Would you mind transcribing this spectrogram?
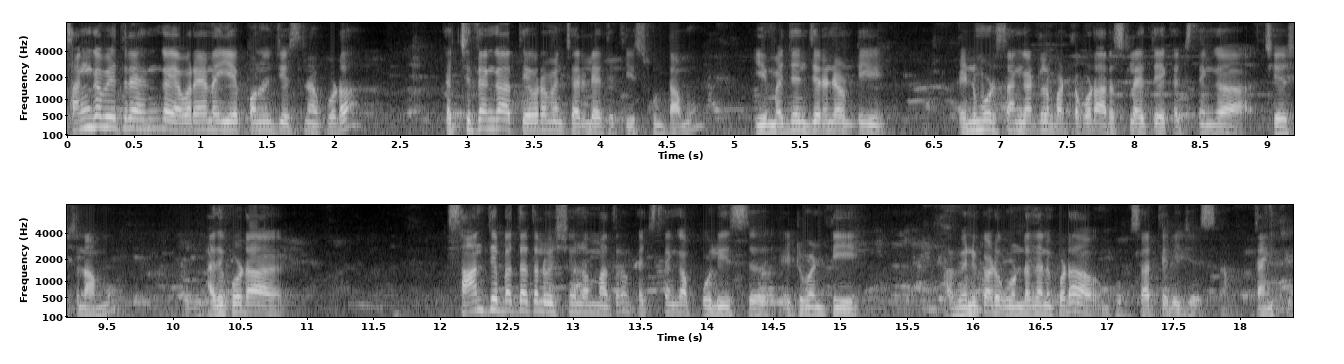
సంఘ వ్యతిరేకంగా ఎవరైనా ఏ పనులు చేసినా కూడా ఖచ్చితంగా తీవ్రమైన చర్యలు అయితే తీసుకుంటాము. ఈ మధ్యన జరిగినటువంటి రెండు మూడు సంఘటనల పట్ల కూడా అరెస్టులు అయితే ఖచ్చితంగా చేస్తున్నాము. అది కూడా శాంతి భద్రతల విషయంలో మాత్రం ఖచ్చితంగా పోలీస్ ఎటువంటి వెనుకడుగు ఉండదని కూడా ఇంకొకసారి తెలియజేస్తున్నాం. థ్యాంక్ యూ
